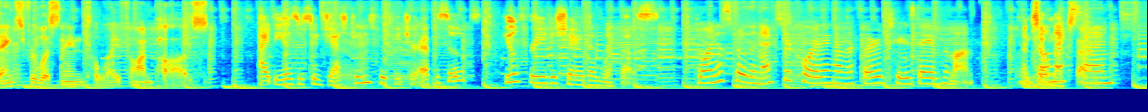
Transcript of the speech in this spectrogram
Thanks for listening to Life on Pause. Ideas or suggestions for future episodes? Feel free to share them with us. Join us for the next recording on the third Tuesday of the month. Until next time. time.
